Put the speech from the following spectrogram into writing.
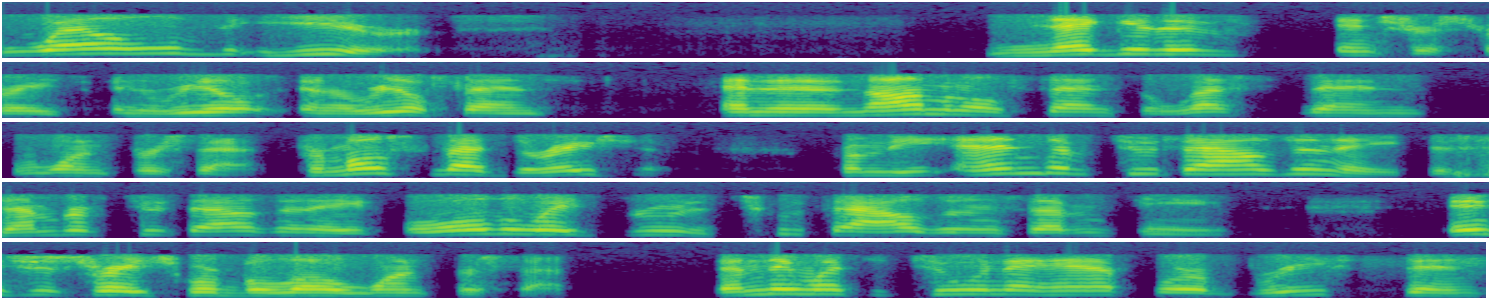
12 years negative interest rates in real in a real sense and in a nominal sense less than 1% for most of that duration. From the end of 2008 december of 2008 all the way through to 2017 interest rates were below 1% then they went to two and a half for a brief stint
